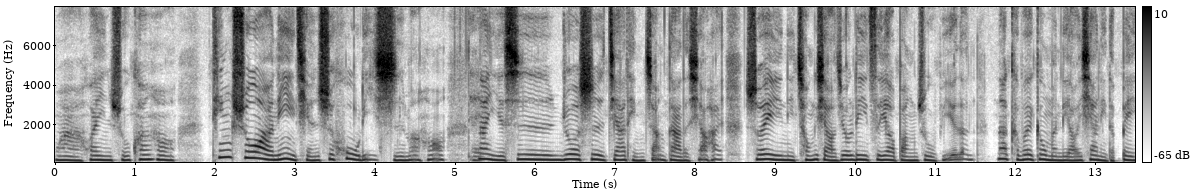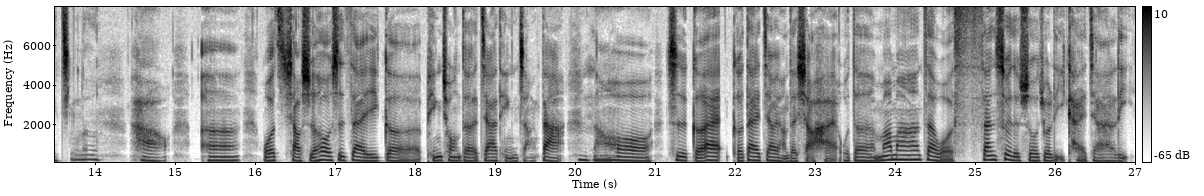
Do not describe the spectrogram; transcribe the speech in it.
哇，欢迎淑宽哈！听说啊，你以前是护理师嘛，哈，那也是弱势家庭长大的小孩，所以你从小就立志要帮助别人。那可不可以跟我们聊一下你的背景呢？好，嗯，我小时候是在一个贫穷的家庭长大，然后是隔爱隔代教养的小孩。我的妈妈在我三岁的时候就离开家里，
